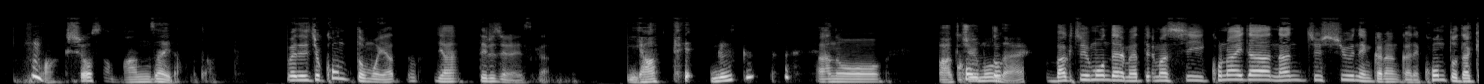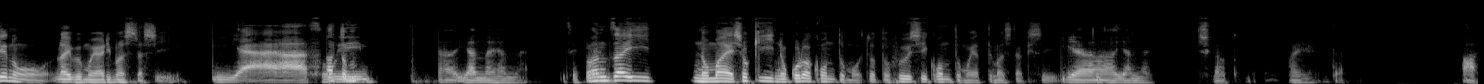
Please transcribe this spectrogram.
爆笑さん漫才だもんだ。これで一応コントもや、やってるじゃないですか。やってる？あのー爆笑問題？爆中問題もやってますし、この間何十周年かなんかでコントだけのライブもやりましたし、いやー、そういう、あやんないやんない。絶対やんない漫才の前、初期の頃はコントも、ちょっと風刺コントもやってましたし。いやー、やんない。違うとはい。あ、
